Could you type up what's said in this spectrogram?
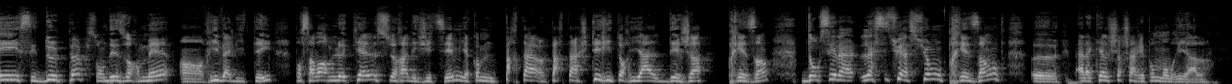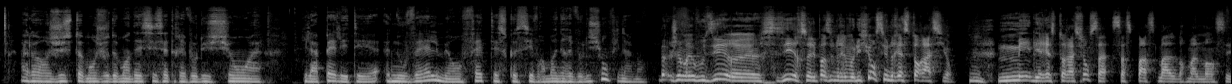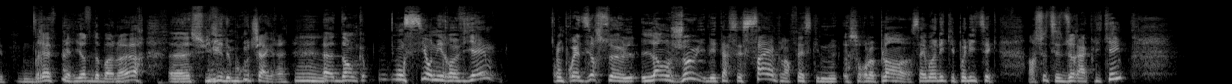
et ces deux peuples sont désormais en rivalité pour savoir lequel sera légitime. Il y a comme une partage, un partage territorial déjà présent. Donc c'est la, situation présente euh, à laquelle cherche à répondre Montréal. Alors justement, je vous demandais si cette révolution... Euh, qu'il appelle était nouvelle, mais en fait, est-ce que c'est vraiment une révolution finalement? Ben, J'aimerais vous dire, euh, ce n'est pas une révolution, c'est une restauration. Hmm. Mais les restaurations, ça, se passe mal normalement. C'est une brève période de bonheur suivie de beaucoup de chagrin. Hmm. donc, si on y revient, on pourrait dire que l'enjeu, il est assez simple, en fait, sur le plan symbolique et politique. Ensuite, c'est dur à appliquer.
